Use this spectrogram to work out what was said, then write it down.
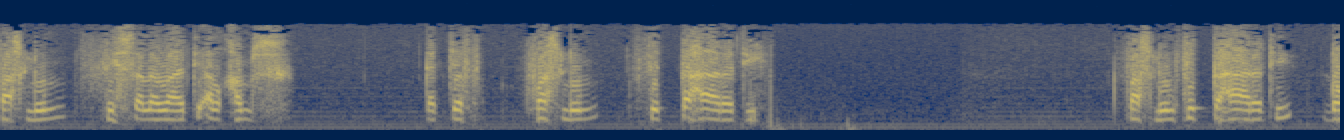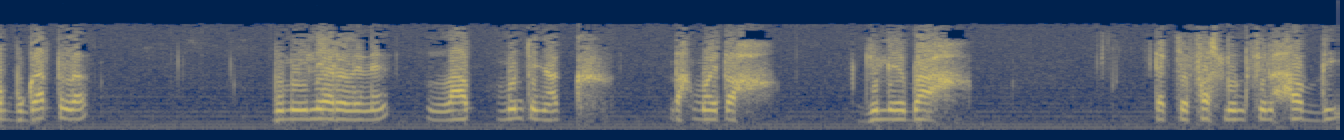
faslun fi salawaati al xams teg ca faslun fi tahaarati فصل في الطهارة دوب غات لا بومي ليرال ني لا مونتا نياك داخ موي تاخ جولي باخ تك فصل في الحظ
